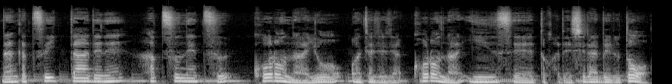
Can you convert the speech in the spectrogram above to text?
なんかツイッターでね、発熱、コロナ用、あ、ちゃちゃちゃ、コロナ陰性とかで調べると、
